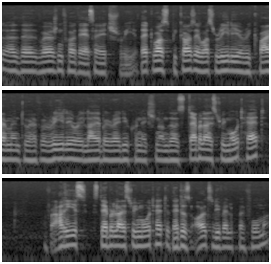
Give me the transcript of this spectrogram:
uh, the version for the SRH3. That was because there was really a requirement to have a really reliable radio connection on the stabilized remote head of ARRI's stabilized remote head. That is also developed by FOMA.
